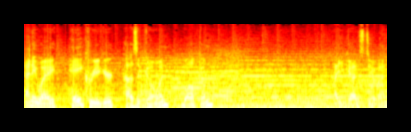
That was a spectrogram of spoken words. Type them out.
Anyway, hey Krieger, how's it going? Welcome. How you guys doing?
